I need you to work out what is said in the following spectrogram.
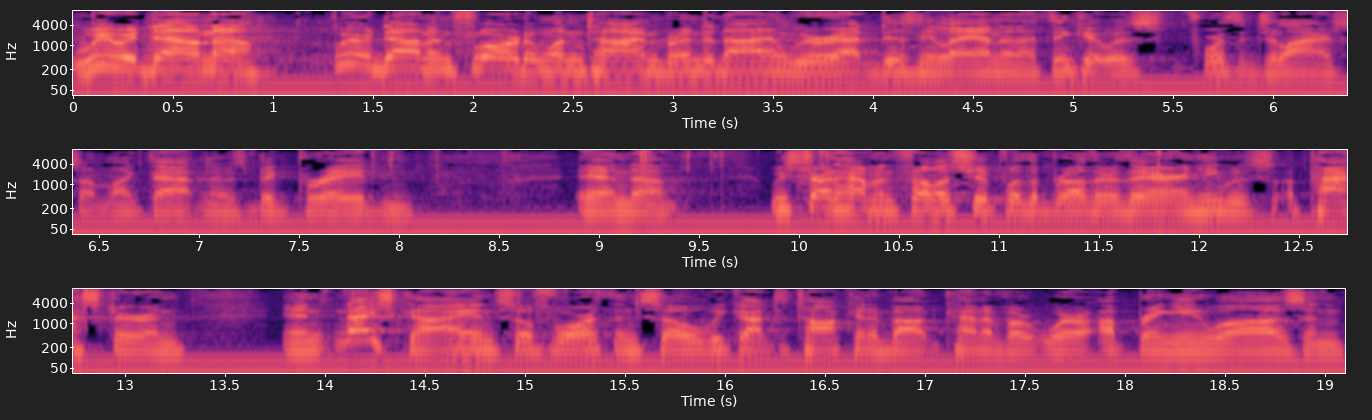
We were down now. Uh, we were down in Florida one time, Brenda and I, and we were at Disneyland, and I think it was Fourth of July or something like that, and there was a big parade, and and uh, we started having fellowship with a brother there, and he was a pastor, and and nice guy and so forth. And so we got to talking about kind of a, where upbringing was. And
